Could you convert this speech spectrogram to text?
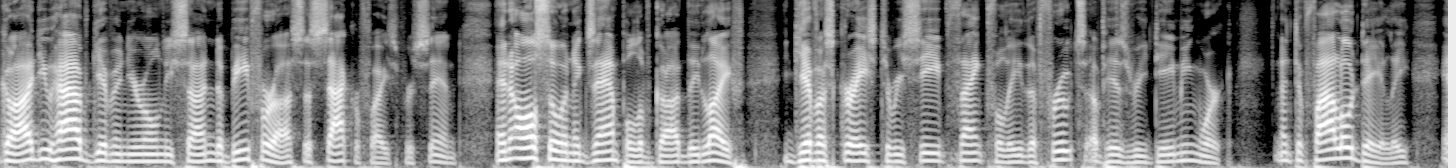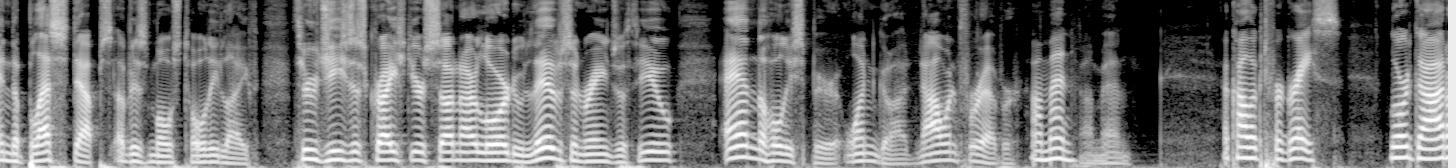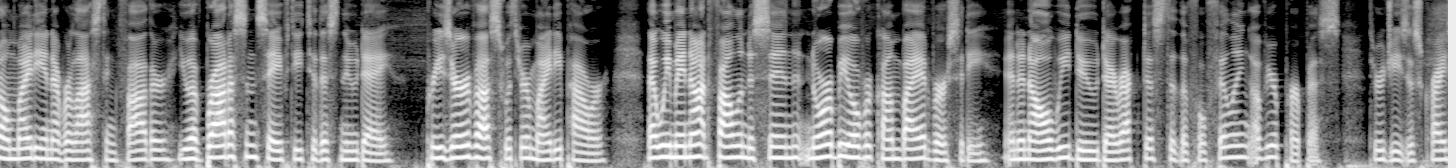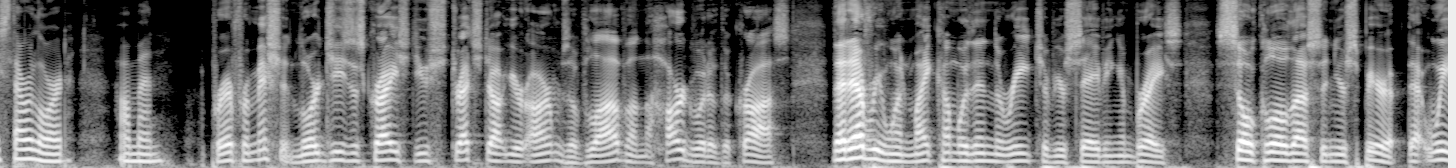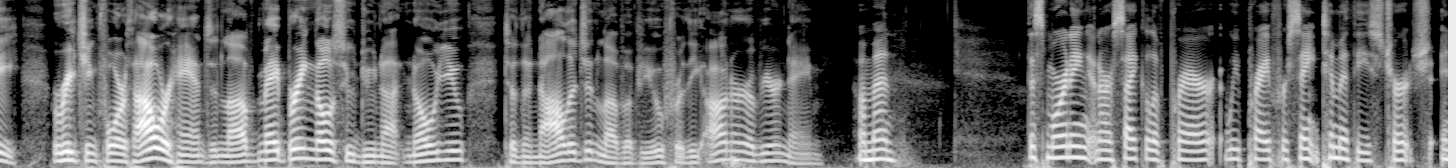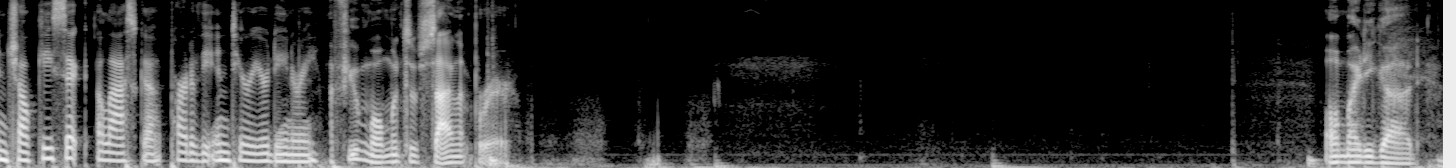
God, you have given your only Son to be for us a sacrifice for sin, and also an example of godly life. Give us grace to receive thankfully the fruits of his redeeming work, and to follow daily in the blessed steps of his most holy life. Through Jesus Christ, your Son, our Lord, who lives and reigns with you and the Holy Spirit, one God, now and forever. Amen. Amen. A collect for grace. Lord God, Almighty and everlasting Father, you have brought us in safety to this new day. Preserve us with your mighty power, that we may not fall into sin nor be overcome by adversity, and in all we do direct us to the fulfilling of your purpose, through Jesus Christ our Lord. Amen. Prayer for mission. Lord Jesus Christ, you stretched out your arms of love on the hardwood of the cross, that everyone might come within the reach of your saving embrace. So clothe us in your spirit, that we, reaching forth our hands in love, may bring those who do not know you to the knowledge and love of you for the honor of your name. Amen. This morning in our cycle of prayer, we pray for St. Timothy's Church in Chalkyitsik, Alaska, part of the Interior Deanery. A few moments of silent prayer. Almighty God,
